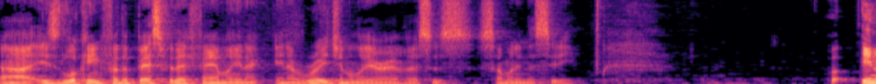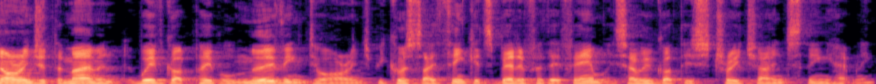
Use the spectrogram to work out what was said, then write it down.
uh, is looking for the best for their family in a, in a regional area versus someone in the city? In Orange at the moment, we've got people moving to Orange because they think it's better for their family. So we've got this tree change thing happening.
